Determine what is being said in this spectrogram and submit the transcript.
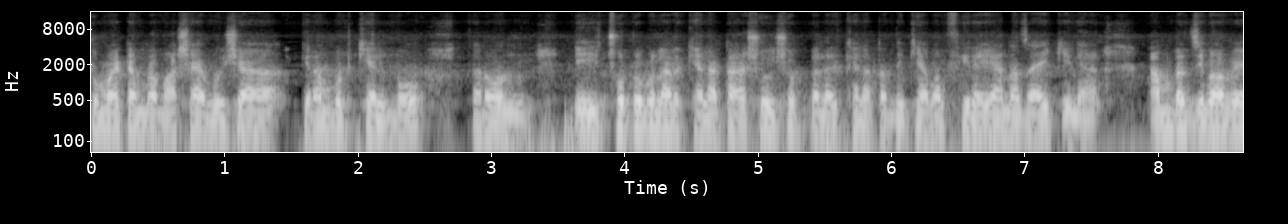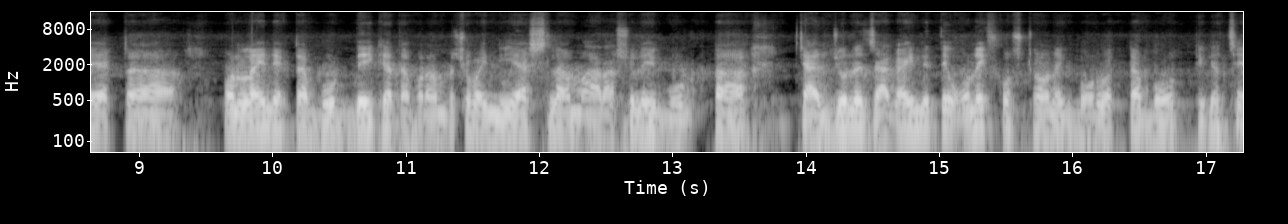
সময়টা আমরা বাসায় বসে ক্যারাম বোর্ড খেলব। কারণ এই ছোটবেলার খেলাটা, শৈশবকালের খেলাটা দেখে আবার ফিরাই আনা যায় কিনা। আমরা যেভাবে একটা অনলাইনে একটা বোর্ড দেখে তারপর আমরা সবাই নিয়ে আসলাম। আর আসলে এই বোর্ডটা চারজনের জায়গায় নিতে অনেক কষ্ট, অনেক বড় একটা বোর্ড ঠিক আছে?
